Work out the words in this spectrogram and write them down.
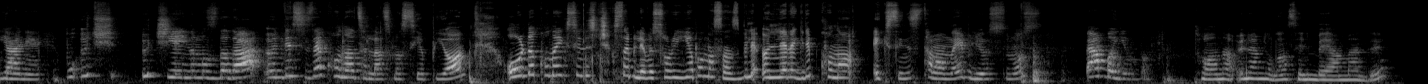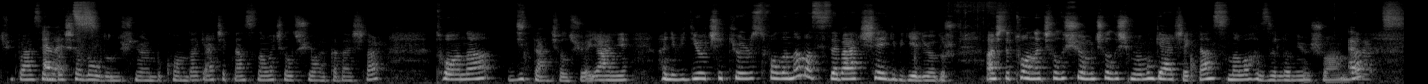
yani bu üç 3 yayınımızda da önde size konu hatırlatması yapıyor. Orada konu eksiğiniz çıksa bile ve soruyu yapamasanız bile önlere gidip konu eksiğinizi tamamlayabiliyorsunuz. Ben bayıldım. Tuana önemli olan senin beğenmendi. Çünkü ben senin Evet. başarılı olduğunu düşünüyorum bu konuda. Gerçekten sınava çalışıyor arkadaşlar. Tuana cidden çalışıyor. Yani hani video çekiyoruz falan ama size belki şey gibi geliyordur. Ha işte Tuana çalışıyor mu çalışmıyor mu gerçekten sınava hazırlanıyor şu anda. Evet.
